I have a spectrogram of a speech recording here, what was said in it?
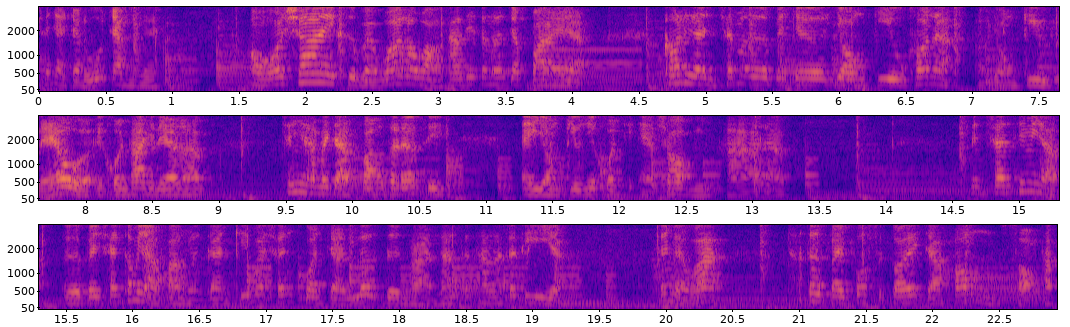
ฉันอยากจะรู้จังเลย อ๋อใช่ คือแบบว่าระหว่างทางที่ตอนนั้นจะไปอะเขาเรียนฉันมาเออไปเจอยองกิวเขาน่ะยองกิวอีกแล้วเอไอคนภาที่แล้วนะครับ ฉันอยากไปจากฟังซะแล้วสิ ไอยองกิวนี่คนที่แอบชอบมินอา เป็นฉันที่ไม่อยากเออเป็นฉันก็ไม่อยากฟังเหมือนกัน คิดว่าฉันควรจะเลิกเดินผ่านนั้นสักทางสักทีอะฉันแบบว่า ถ้าเดินไปพวกสกอยจากห้อง2ทับ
